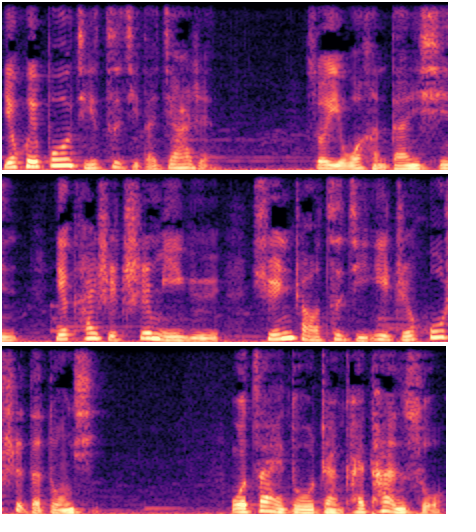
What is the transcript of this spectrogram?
也会波及自己的家人，所以我很担心，也开始痴迷于寻找自己一直忽视的东西。我再度展开探索，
